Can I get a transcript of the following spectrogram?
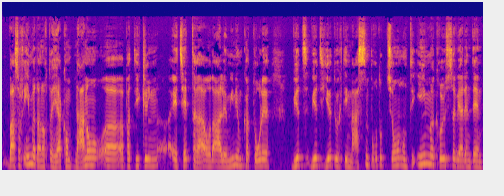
was auch immer da noch daherkommt, Nanopartikeln äh, etc. oder Aluminiumkathode, wird, wird hier durch die Massenproduktion und die immer größer werdenden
